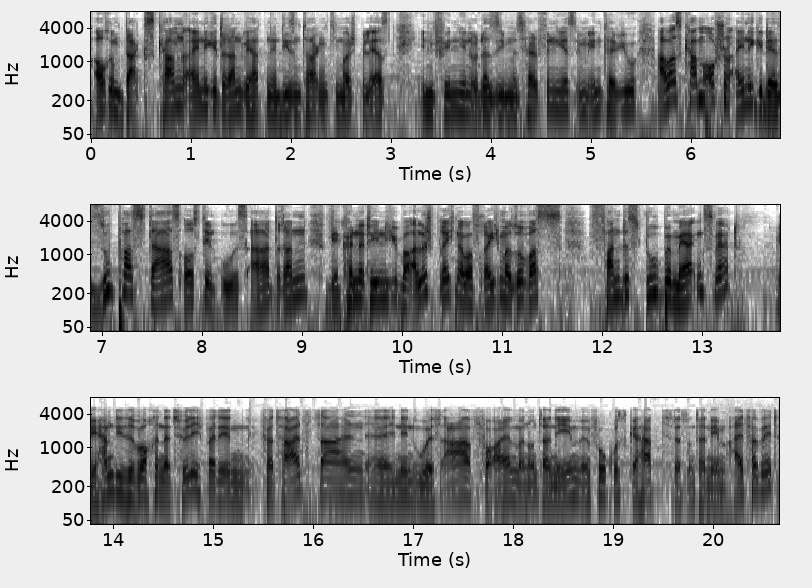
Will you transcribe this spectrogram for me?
Auch im DAX kamen einige dran. Wir hatten in diesen Tagen zum Beispiel erst Infineon oder Siemens Healthineers im Interview. Aber es kamen auch schon einige der Superstars aus den USA dran. Wir können natürlich nicht über alle sprechen, aber frage ich mal so, was fandest du bemerkenswert? Wir haben diese Woche natürlich bei den Quartalszahlen äh, in den USA vor allem ein Unternehmen im Fokus gehabt, das Unternehmen Alphabet.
